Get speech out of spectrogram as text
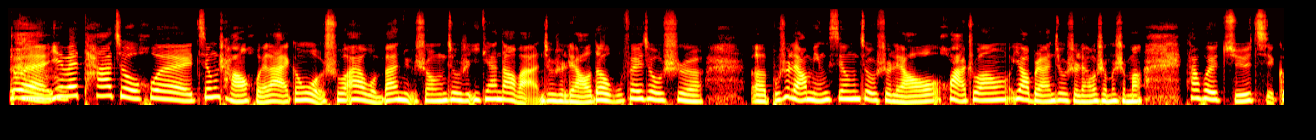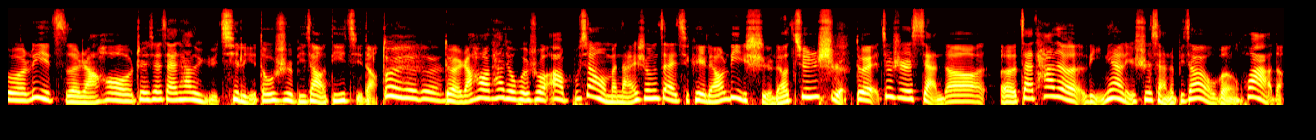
对，因为他就会经常回来。来跟我说，哎，我们班女生就是一天到晚就是聊的，无非就是，呃，不是聊明星，就是聊化妆，要不然就是聊什么什么。他会举几个例子，然后这些在他的语气里都是比较低级的。对对对，对，然后他就会说啊，不像我们男生在一起可以聊历史、聊军事，对，就是显得呃，在他的理念里是显得比较有文化的。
